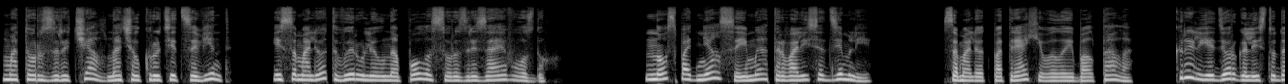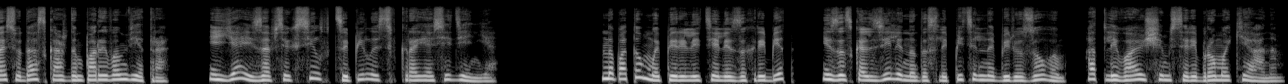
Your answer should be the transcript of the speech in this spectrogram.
Мотор зарычал, начал крутиться винт, и самолет вырулил на полосу, разрезая воздух. Нос поднялся, и мы оторвались от земли. Самолет потряхивало и болтало, крылья дергались туда-сюда с каждым порывом ветра, и я изо всех сил вцепилась в края сиденья. Но потом мы перелетели за хребет и заскользили над ослепительно-бирюзовым, отливающим серебром океаном,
